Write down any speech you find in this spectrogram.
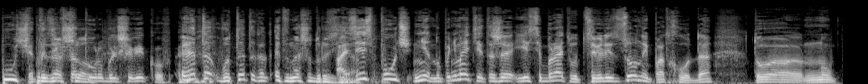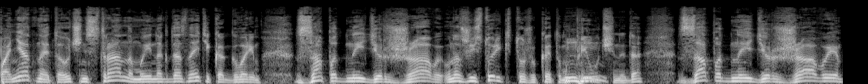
путь это произошел. диктатура большевиков. Это вот это как это наши друзья. А здесь путь. Не, ну понимаете, это же если брать вот цивилизационный подход, да, то ну понятно, это очень странно. Мы иногда, знаете, как говорим, западные державы. У нас же историки тоже к этому угу. приучены, да. Западные державы,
